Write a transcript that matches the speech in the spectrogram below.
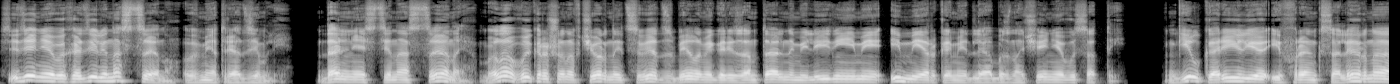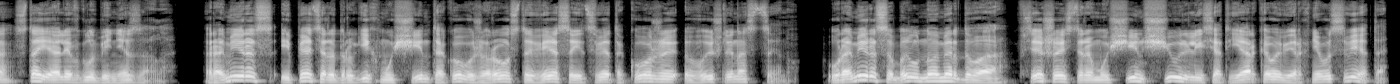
Сиденья выходили на сцену в метре от земли. Дальняя стена сцены была выкрашена в черный цвет с белыми горизонтальными линиями и мерками для обозначения высоты. Гил Карилья и Фрэнк Салерна стояли в глубине зала. Рамирес и пятеро других мужчин такого же роста, веса и цвета кожи вышли на сцену. У Рамиреса был номер два. Все шестеро мужчин щурились от яркого верхнего света,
